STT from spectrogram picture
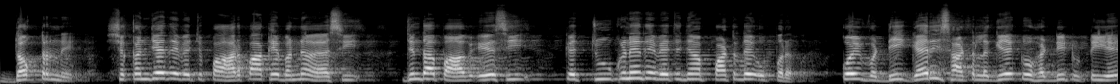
ਡਾਕਟਰ ਨੇ ਸ਼ਿਕੰਜੇ ਦੇ ਵਿੱਚ ਭਾਰ ਪਾ ਕੇ ਬੰਨਿਆ ਹੋਇਆ ਸੀ, ਜਿੰਦਾ ਭਾਵ ਇਹ ਸੀ ਕਿ ਚੂਕਣੇ ਦੇ ਵਿੱਚ ਜਾਂ ਪੱਟ ਦੇ ਉੱਪਰ ਕੋਈ ਵੱਡੀ ਗਹਿਰੀ ਸੱਟ ਲੱਗੇ, ਕੋਈ ਹੱਡੀ ਟੁੱਟੀ ਏ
